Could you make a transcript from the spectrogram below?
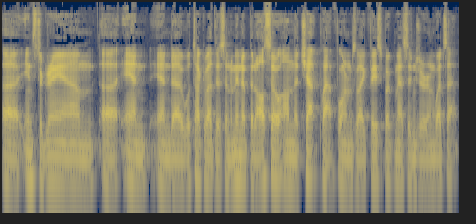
uh, Instagram, uh, and and uh, we'll talk about this in a minute, but also on the chat platforms like Facebook Messenger and WhatsApp.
